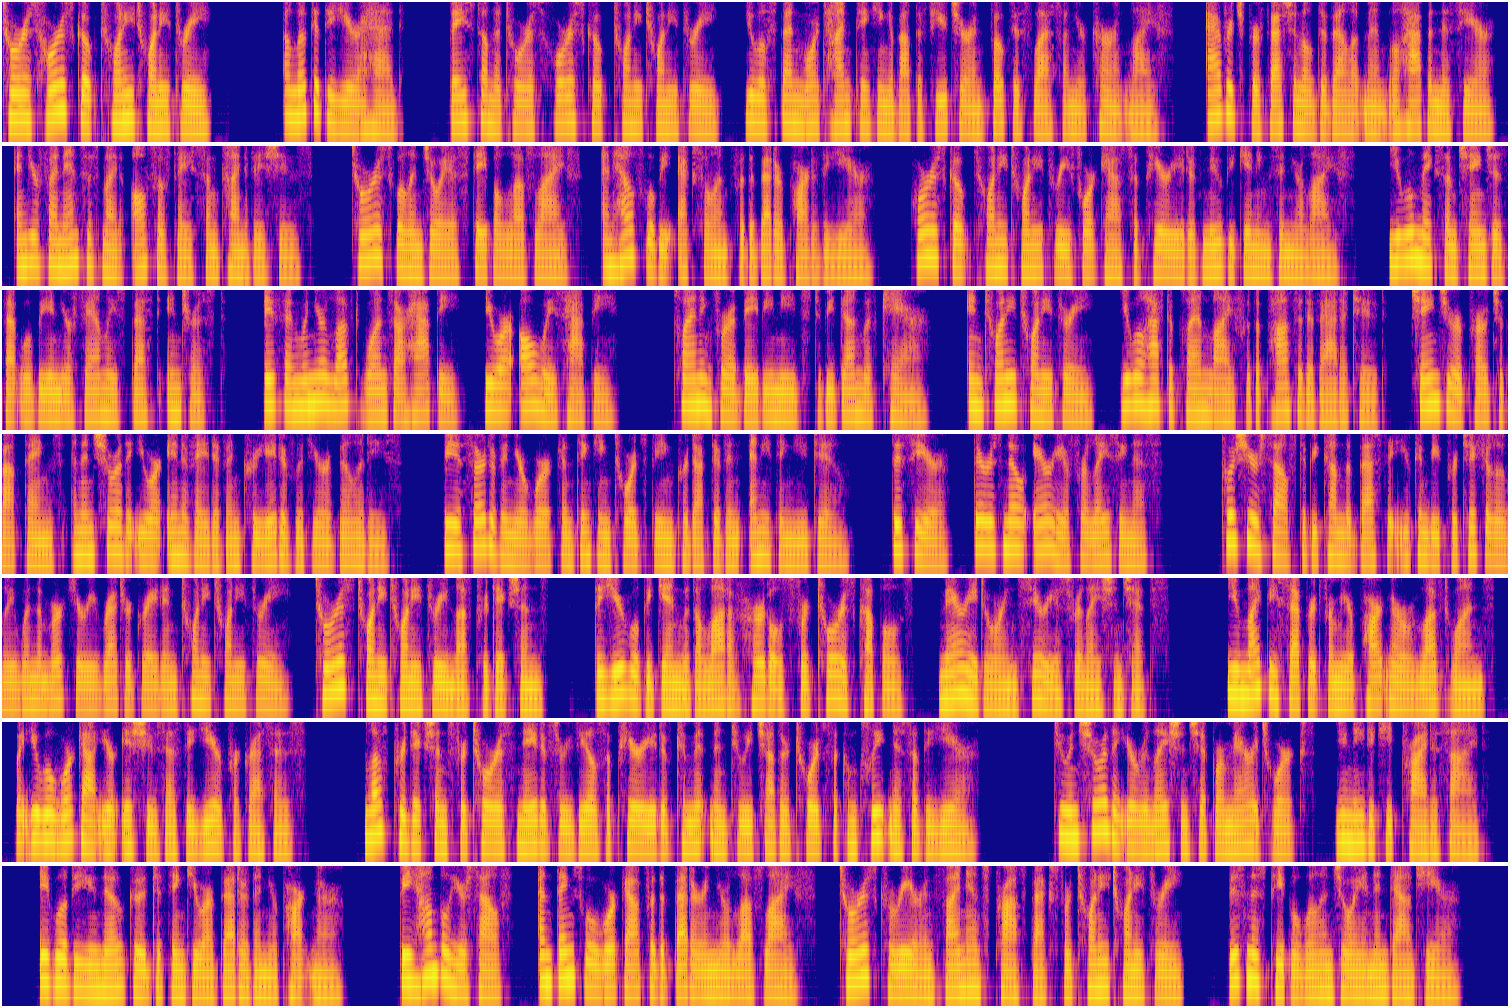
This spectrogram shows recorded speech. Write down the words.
Taurus Horoscope 2023. A look at the year ahead. Based on the Taurus Horoscope 2023, you will spend more time thinking about the future and focus less on your current life. Average professional development will happen this year, and your finances might also face some kind of issues. Taurus will enjoy a stable love life, and health will be excellent for the better part of the year. Horoscope 2023 forecasts a period of new beginnings in your life. You will make some changes that will be in your family's best interest. If and when your loved ones are happy, you are always happy. Planning for a baby needs to be done with care. In 2023, you will have to plan life with a positive attitude, change your approach about things, and ensure that you are innovative and creative with your abilities. Be assertive in your work and thinking towards being productive in anything you do. This year, there is no area for laziness. Push yourself to become the best that you can be, particularly when the Mercury retrograde in 2023. Taurus 2023 Love Predictions. The year will begin with a lot of hurdles for Taurus couples, married or in serious relationships. You might be separate from your partner or loved ones, but you will work out your issues as the year progresses. Love predictions for Taurus natives reveals a period of commitment to each other towards the completeness of the year. To ensure that your relationship or marriage works, you need to keep pride aside. It will do you no good to think you are better than your partner. Be humble yourself, and things will work out for the better in your love life. Taurus career and finance prospects for 2023. Business people will enjoy an endowed year.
